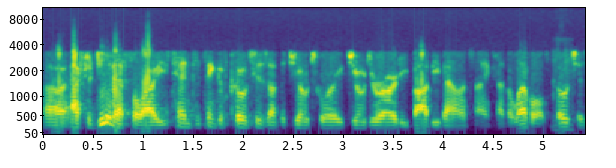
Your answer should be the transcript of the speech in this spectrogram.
uh, after doing that for a while, you tend to think of coaches on the Joe Torre, Joe Girardi, Bobby Valentine kind of level of mm-hmm.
